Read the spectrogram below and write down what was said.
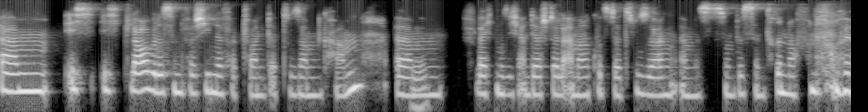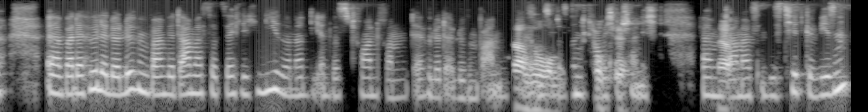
Ähm, ich, ich glaube, das sind verschiedene Faktoren, die da zusammenkamen. Ähm, mhm. Vielleicht muss ich an der Stelle einmal kurz dazu sagen, ähm, es ist so ein bisschen drin noch von früher. Äh, bei der Höhle der Löwen waren wir damals tatsächlich nie, sondern die Investoren von der Höhle der Löwen waren. Also, also das sind, glaube okay. ich, wahrscheinlich ähm, ja. damals investiert gewesen.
